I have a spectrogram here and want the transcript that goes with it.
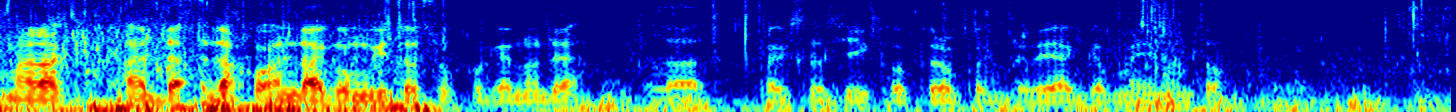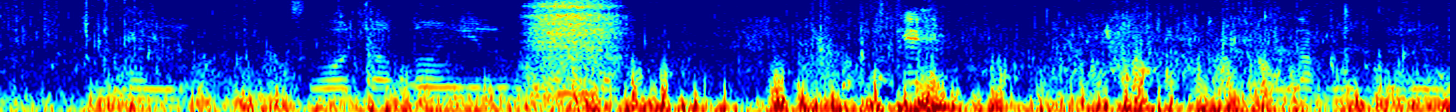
Malak ada dako ang dagom gito so pag ano da sa pag sa siko pero pag diri agam may man to. Suot ako ng yellow blood. Okay. Anak nito dun.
